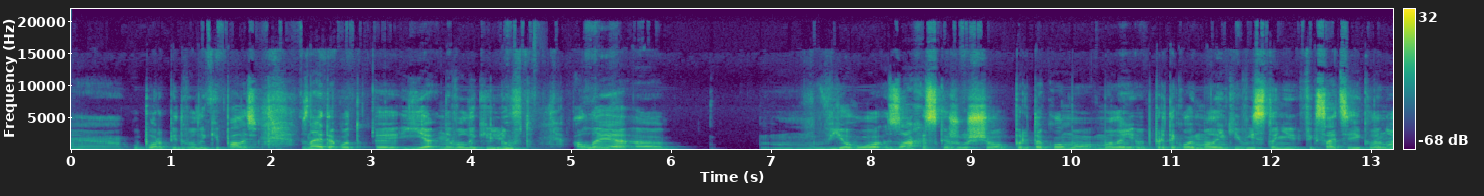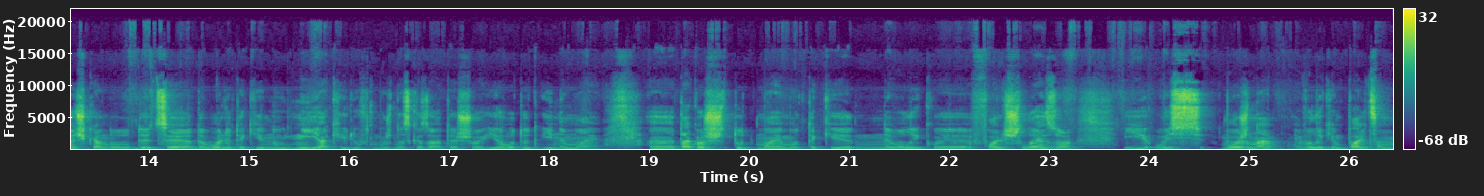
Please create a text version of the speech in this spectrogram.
е, упор під великий палець. Знаєте, от е, є невеликий люфт, але. В його захист скажу, що при такому при такої маленькій відстані фіксації клиночка, ну це доволі таки ну ніякий люфт, можна сказати, що його тут і немає. Е, також тут маємо таке невелике фальш-лезо, і ось можна великим пальцем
